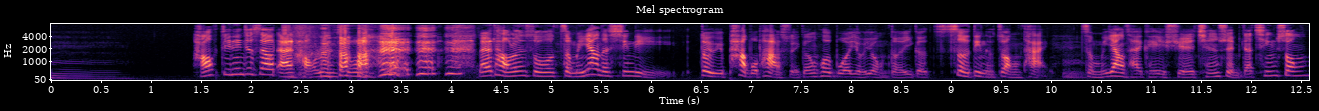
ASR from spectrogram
嗯，好，今天就是要来讨论说，来讨论说，怎么样的心理对于怕不怕水跟会不会游泳的一个设定的状态，怎么样才可以学潜水比较轻松？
